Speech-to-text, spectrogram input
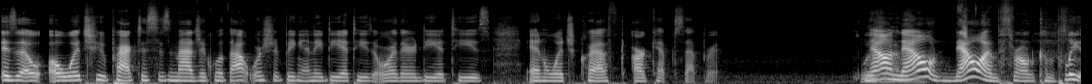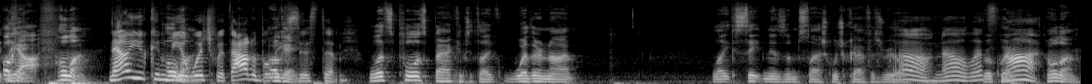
is a, a witch who practices magic without worshiping any deities or their deities, and witchcraft are kept separate. does now, mean? now, now I'm thrown completely okay, off. hold on. Now you can Hold be a witch without a belief Okay. system. Let's pull us back into like whether or not like Satanism slash witchcraft is real. Oh no, Real let's quick, not. hold on.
